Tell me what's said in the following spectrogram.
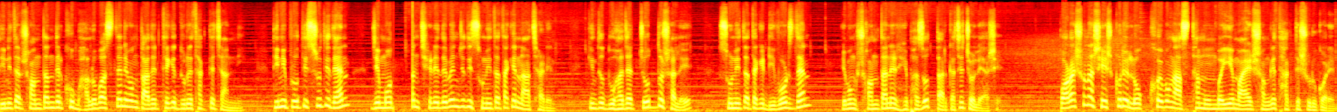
তিনি তার সন্তানদের খুব ভালোবাসতেন এবং তাদের থেকে দূরে থাকতে চাননি। তিনি প্রতিশ্রুতি দেন যে মদ্যপান ছেড়ে দেবেন যদি সুনিতা তাকে না ছাড়েন। কিন্তু দু হাজার চোদ্দ সালে সুনিতা তাকে ডিভোর্স দেন এবং সন্তানের হেফাজত তার কাছে চলে আসে। পড়াশোনা শেষ করে লক্ষ্য এবং আস্থা মুম্বাইয়ে মায়ের সঙ্গে থাকতে শুরু করেন।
